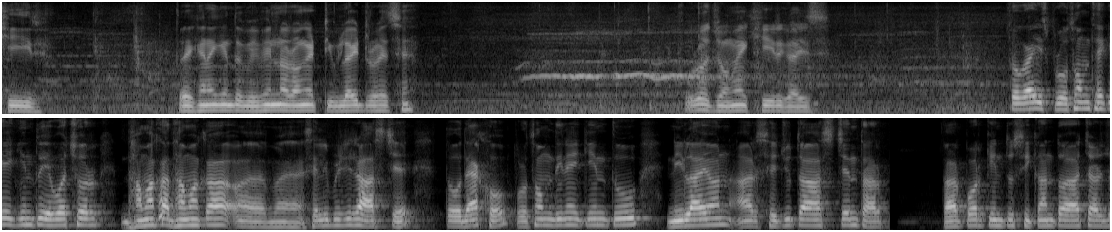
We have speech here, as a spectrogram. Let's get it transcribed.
ক্ষীর। তো এখানে কিন্তু বিভিন্ন রঙের টিউবলাইট রয়েছে। পুরো জমে ক্ষীর গাইস তো গাইস প্রথম থেকেই কিন্তু এবছর ধামাকা ধামাকা সেলিব্রিটিরা আসছে। তো দেখো, প্রথম দিনেই কিন্তু নীলায়ন আর সেজুতা আসছেন। তার, তারপর কিন্তু শ্রীকান্ত আচার্য,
